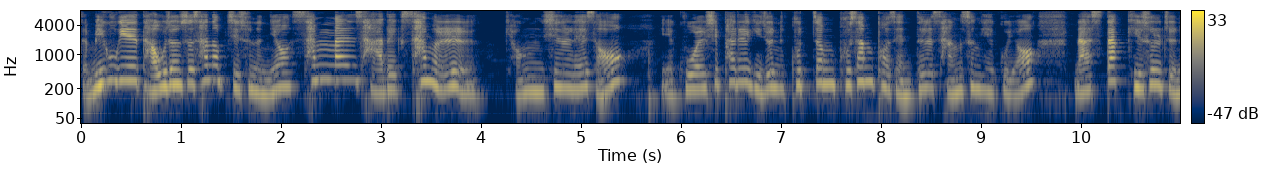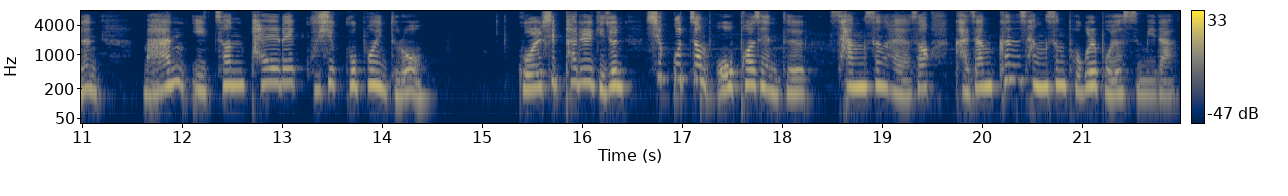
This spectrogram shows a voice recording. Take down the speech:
자, 미국의 다우존스 산업지수는요. 3403을 경신을 해서 9월 예, 18일 기준 9.93% 상승했고요. 나스닥 기술주는 12,899포인트로 9월 18일 기준 19.5% 상승하여서 가장 큰 상승폭을 보였습니다.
